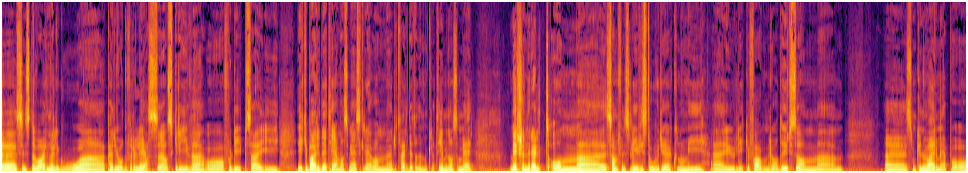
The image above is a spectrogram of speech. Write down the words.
uh, syns det var en veldig god uh, periode for å lese og skrive og fordype seg i ikke bare det temaet som jeg skrev om rettferdighet og demokrati, men også mer, mer generelt om uh, samfunnsliv, historie, økonomi, uh, ulike fagområder som, eh, eh, som kunne være med på å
